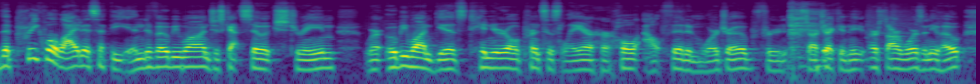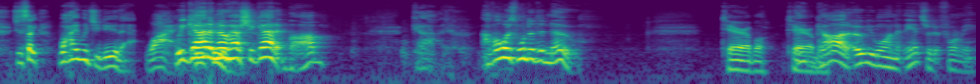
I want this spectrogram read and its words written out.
the prequelitis at the end of Obi Wan just got so extreme, where Obi Wan gives ten year old Princess Leia her whole outfit and wardrobe for Star Trek and New, or Star Wars: A New Hope. Just like, why would you do that? Why? We got to know how she got it, Bob. God, I've always wanted to know. terrible, Thank terrible. God, Obi Wan answered it for me.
